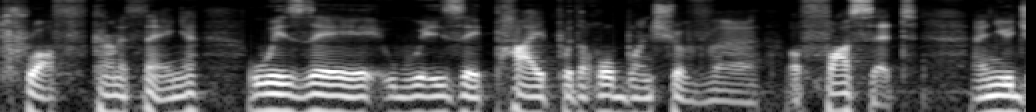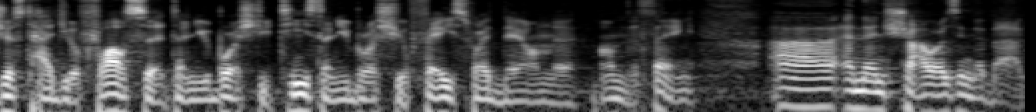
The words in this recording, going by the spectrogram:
trough kind of thing with a with a pipe with a whole bunch of uh, of faucet. And you just had your faucet and you brush your teeth and you brush your face right there on the on the thing uh, and then showers in the back.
